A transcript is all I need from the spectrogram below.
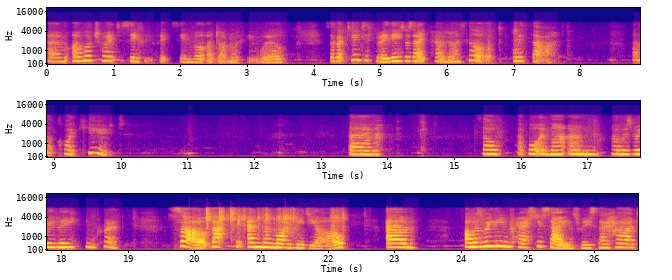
Um, I will try it to see if it fits in but I don't know if it will. So I've got two to three. These was eight pound and I thought with that that looked quite cute. Um, so I bought him that and I was really impressed. so that's the end of my video. Um, I was really impressed with Sainsbury's. They had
